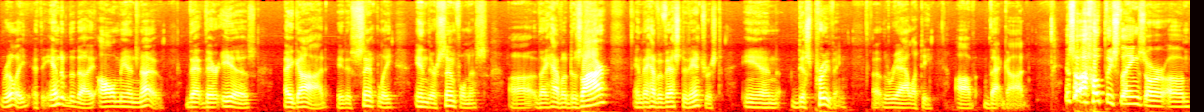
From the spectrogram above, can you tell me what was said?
really, at the end of the day, all men know that there is a God. It is simply in their sinfulness. Uh, they have a desire and they have a vested interest in disproving uh, the reality of that God. And so I hope these things are um,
